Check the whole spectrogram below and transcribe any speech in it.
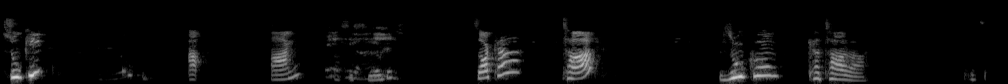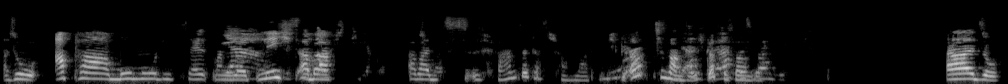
Suki, Ang, das ist logisch. Sokka, Taf, Suko, Katara. Also Appa, Momo, die zählt man glaubt nicht, das aber aber waren sie das schon mal? Ich Ja. glaube, das. Ich Ja, das waren sie. waren sie. Also,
